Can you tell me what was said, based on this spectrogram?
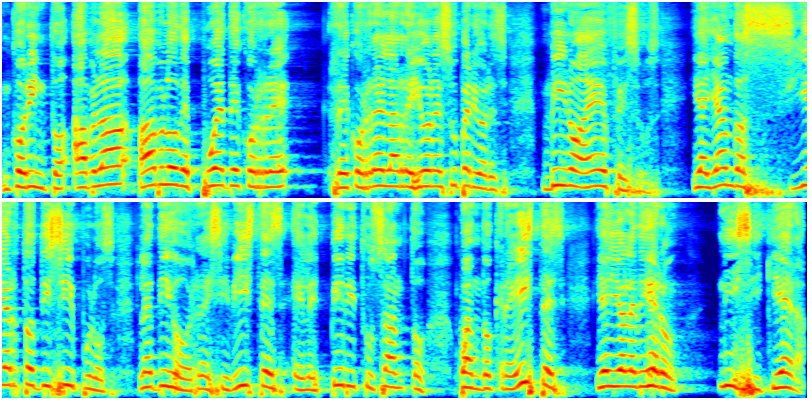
en Corinto, habla, Pablo después de correr, recorrer las regiones superiores, vino a Éfeso y hallando a ciertos discípulos, les dijo, recibiste el Espíritu Santo cuando creíste. Y ellos le dijeron, ni siquiera,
